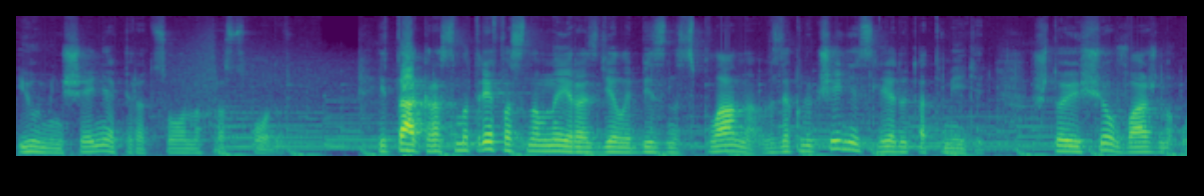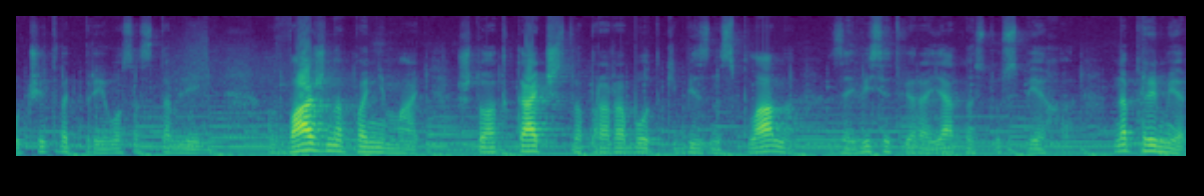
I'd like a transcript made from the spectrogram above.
и уменьшения операционных расходов. Итак, рассмотрев основные разделы бизнес-плана, в заключение следует отметить, что еще важно учитывать при его составлении. Важно понимать, что от качества проработки бизнес-плана зависит вероятность успеха. Например,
